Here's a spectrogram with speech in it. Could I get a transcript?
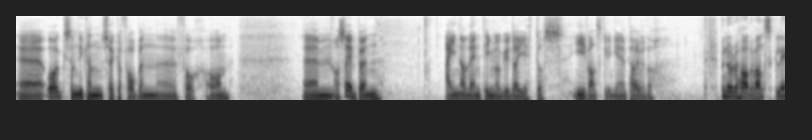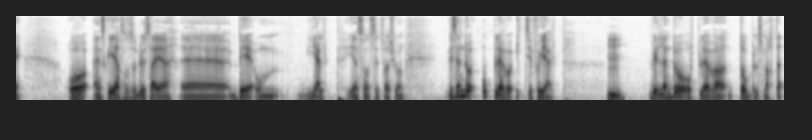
uh, og som de kan søke forbønn for og om. Og så er bønn en av den tingene Gud har gitt oss i vanskelige perioder. Men når du har det vanskelig, og en skal gjøre sånn som du sier, eh, be om hjelp i en sånn situasjon. Hvis en da opplever å ikke få hjelp, mm. vil en da oppleve dobbel smerte?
